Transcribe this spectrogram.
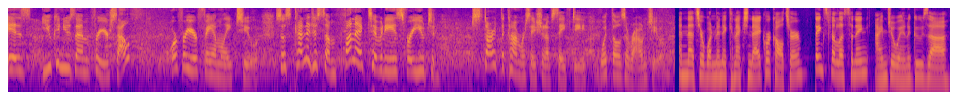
is you can use them for yourself or for your family too. So it's kind of just some fun activities for you to start the conversation of safety with those around you. And that's your one minute connection to agriculture. Thanks for listening. I'm Joanna Guza.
